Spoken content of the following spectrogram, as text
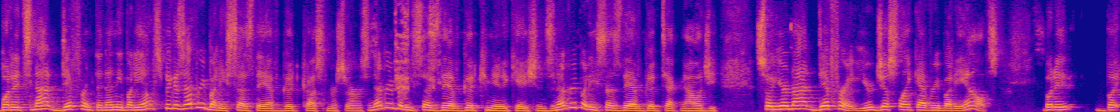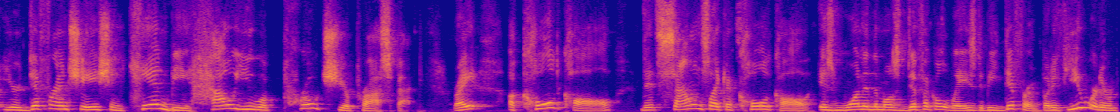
But it's not different than anybody else because everybody says they have good customer service and everybody says they have good communications and everybody says they have good technology. So you're not different. You're just like everybody else. But it, but your differentiation can be how you approach your prospect, right? A cold call that sounds like a cold call is one of the most difficult ways to be different. But if you were to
